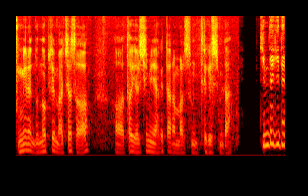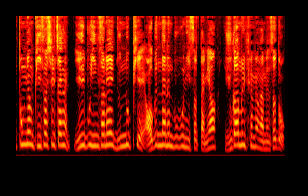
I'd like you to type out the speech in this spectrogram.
국민의 눈높이에 맞춰서 어, 더 열심히 하겠다는 말씀 드리겠습니다. 김대기 대통령 비서실장은 일부 인선의 눈높이에 어긋나는 부분이 있었다며 유감을 표명하면서도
